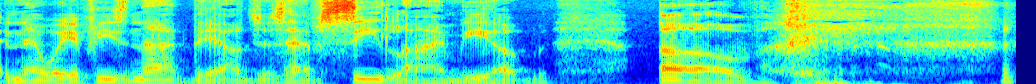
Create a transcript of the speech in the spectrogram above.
and that way, if he's not there, I'll just have C line me up." Um,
